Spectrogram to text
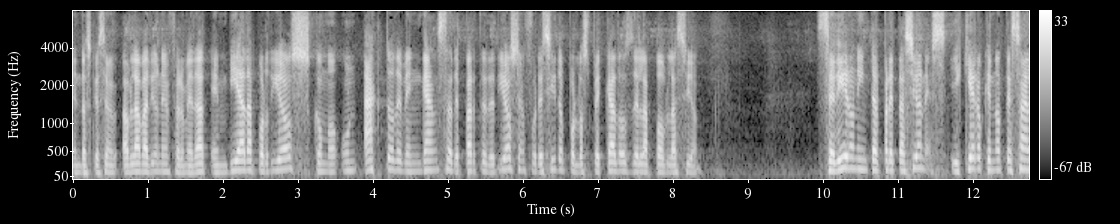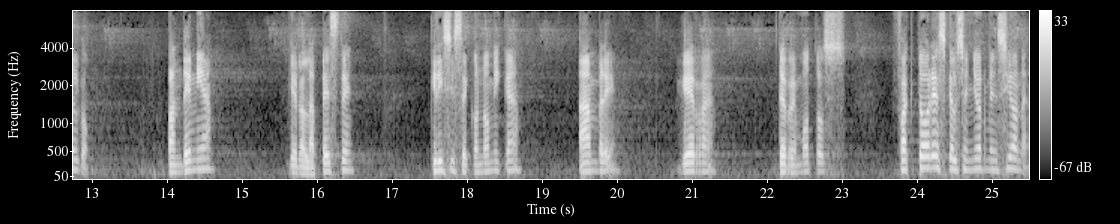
en las que se hablaba de una enfermedad enviada por Dios como un acto de venganza de parte de Dios enfurecido por los pecados de la población. Se dieron interpretaciones y quiero que notes algo. Pandemia, que era la peste, crisis económica, hambre, guerra, terremotos, factores que el Señor menciona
